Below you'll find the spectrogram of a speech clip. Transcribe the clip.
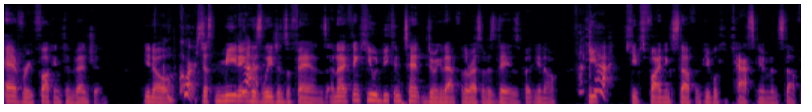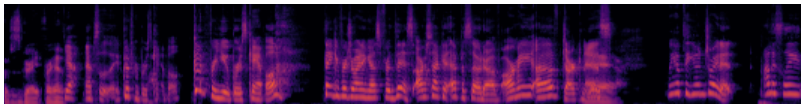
every fucking convention, you know, Oh, of course. just meeting Yeah. his legions of fans, and I think he would be content doing that for the rest of his days. But you know, Fuck he yeah. keeps finding stuff, and people keep casting him and stuff, which is great for him. Yeah, absolutely. Good for Bruce Campbell. Good for you, Bruce Campbell. Thank you for joining us for this, our second episode of Army of Darkness. Yeah. We hope that you enjoyed it. Honestly,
